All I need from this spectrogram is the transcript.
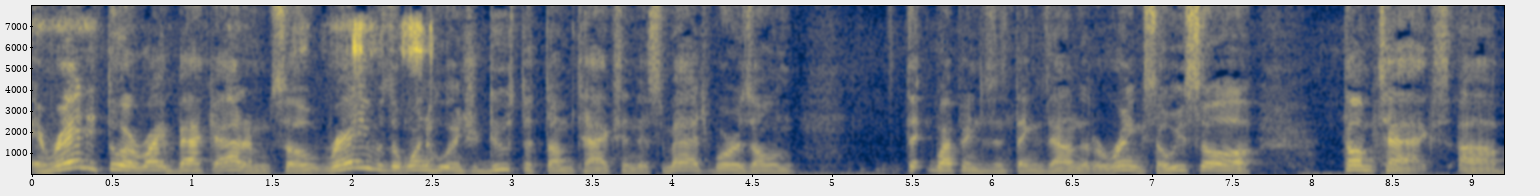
and Randy threw it right back at him. So Randy was the one who introduced the thumbtacks in this match, brought his own th- weapons and things down to the ring. So we saw thumbtacks, uh,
